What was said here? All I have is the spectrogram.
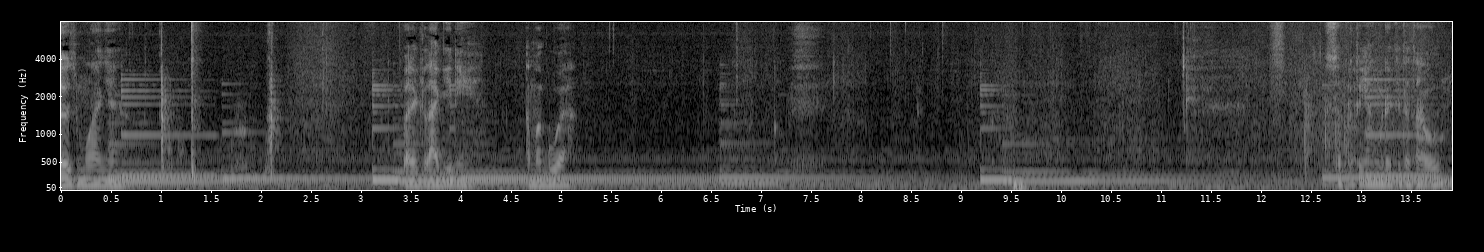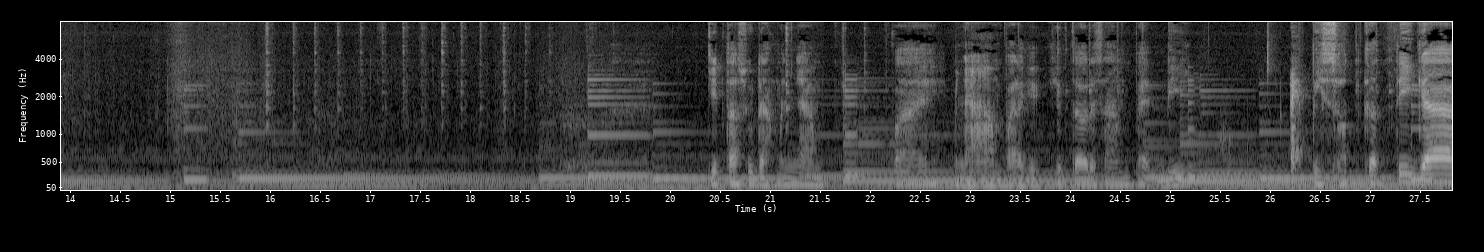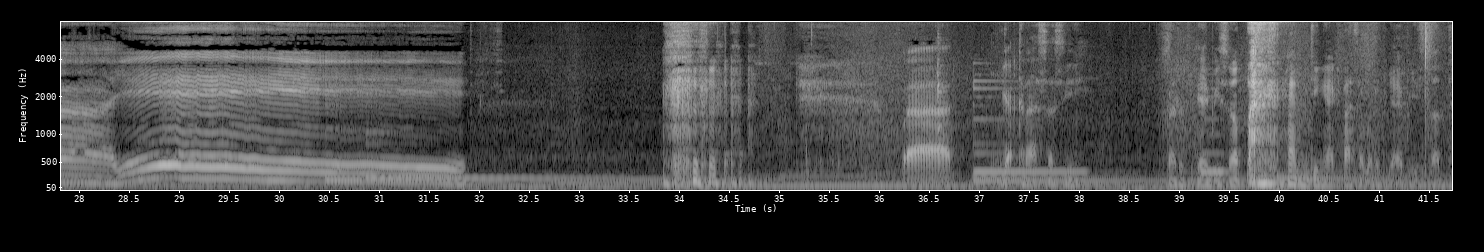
Halo semuanya. Balik lagi nih sama gua. Seperti yang udah kita tahu Kita sudah menyampai Menyampai lagi Kita udah sampai di episode ketiga. Yeay. Pak, nggak kerasa sih. Baru tiga episode. Anjing nggak kerasa baru tiga episode.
